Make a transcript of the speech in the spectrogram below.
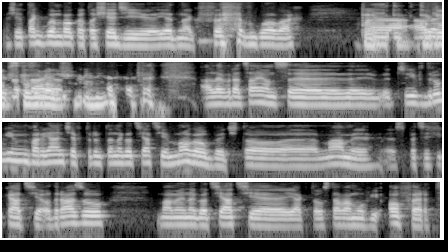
Właśnie tak głęboko to siedzi jednak w, w głowach tak, tak, tak, ale jak wskazywaliśmy. Mhm. Ale wracając, e, czyli w drugim wariancie, w którym te negocjacje mogą być, to e, mamy specyfikację od razu, mamy negocjacje, jak to ustawa mówi, ofert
